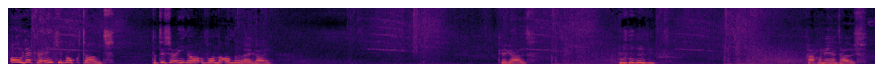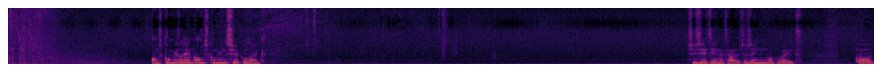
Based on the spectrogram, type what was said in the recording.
Oh, lekker. Eentje knocked out. Dat is er een van de andere guy. Kijk uit. Ga gewoon in het huis. Anders kom je erin, anders kom je in de cirkel, denk ik. Ze zitten in het huis, dat is één ding wat ik weet. Oh.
